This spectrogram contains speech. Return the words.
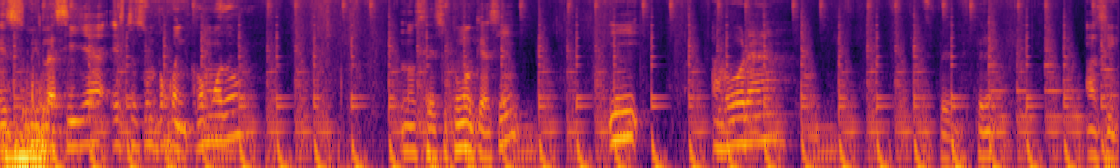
es subir la silla. Esto es un poco incómodo. No sé, supongo que así. Y ahora... Así.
